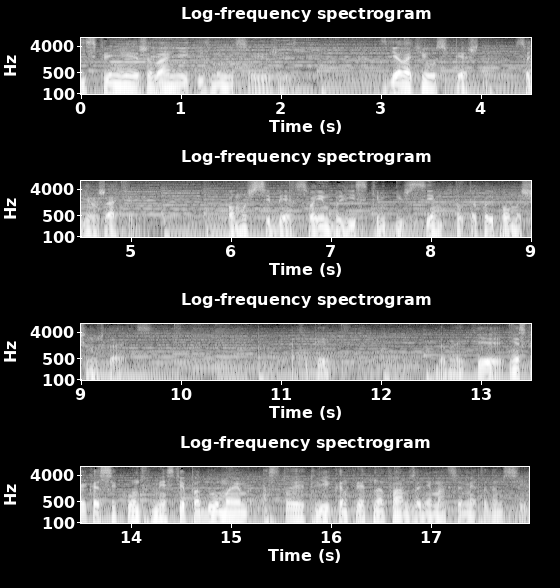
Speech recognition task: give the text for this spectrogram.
искреннее желание изменить свою жизнь, сделать ее успешной, содержательной, помочь себе, своим близким и всем, кто в такой помощи нуждается. А теперь давайте несколько секунд вместе подумаем, а стоит ли конкретно вам заниматься методом силы?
